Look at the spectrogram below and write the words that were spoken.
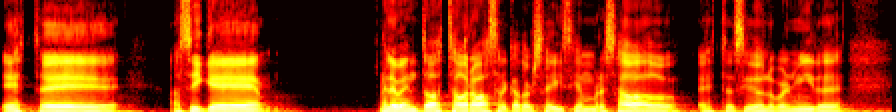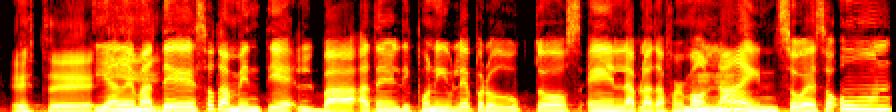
Este, así que el evento hasta ahora va a ser 14 de diciembre, sábado, este, si Dios lo permite. Este, Y además de eso, también va a tener disponible productos en la plataforma online. So, eso, un,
